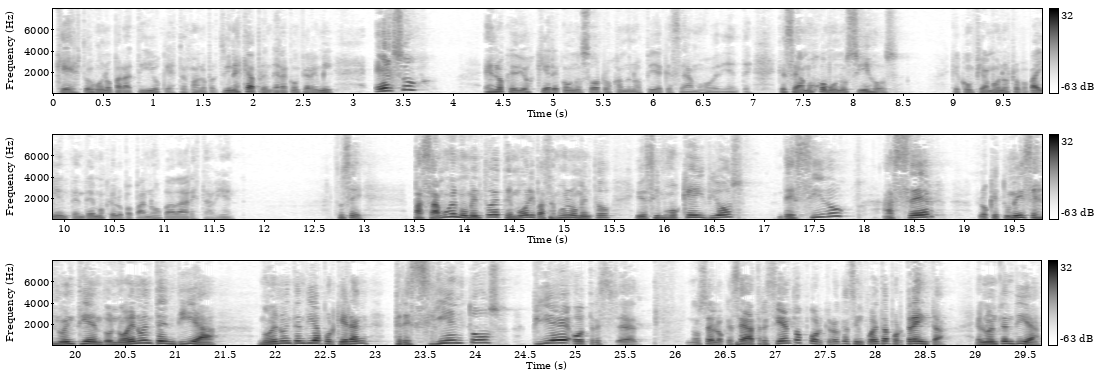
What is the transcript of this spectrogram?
que esto es bueno para ti o que esto es malo para ti. Tienes que aprender a confiar en mí. Eso es lo que Dios quiere con nosotros cuando nos pide que seamos obedientes, que seamos como unos hijos, que confiamos en nuestro papá y entendemos que lo papá nos va a dar está bien. Entonces, pasamos el momento de temor y pasamos el momento y decimos, ok, Dios, decido hacer lo que tú me dices, no entiendo. Noé no entendía Noé no entendía porque eran 300 pies o tres, eh, no sé, lo que sea, 300 por creo que 50 por 30. Él no entendía.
